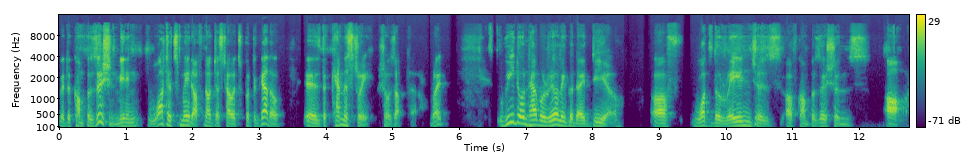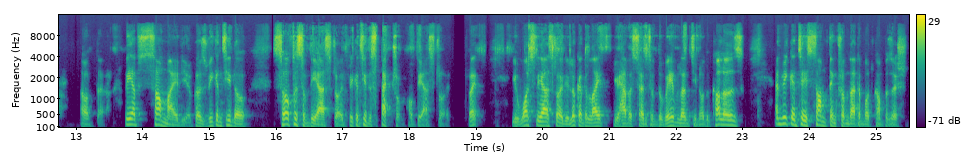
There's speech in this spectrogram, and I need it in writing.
with the composition, meaning what it's made of, not just how it's put together, is the chemistry shows up there, right? We don't have a really good idea of what the ranges of compositions are out there. We have some idea because we can see the surface of the asteroid, we can see the spectrum of the asteroid, right? You watch the asteroid, you look at the light, you have a sense of the wavelengths, you know the colors, and we can say something from that about composition.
